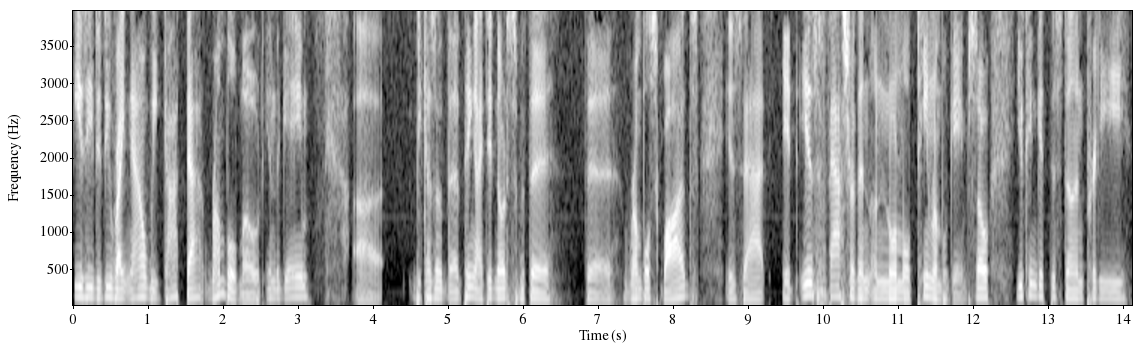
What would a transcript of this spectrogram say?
easy to do right now. We got that rumble mode in the game. Uh, because of the thing I did notice with the the Rumble squads is that it is faster than a normal Team Rumble game. So you can get this done pretty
